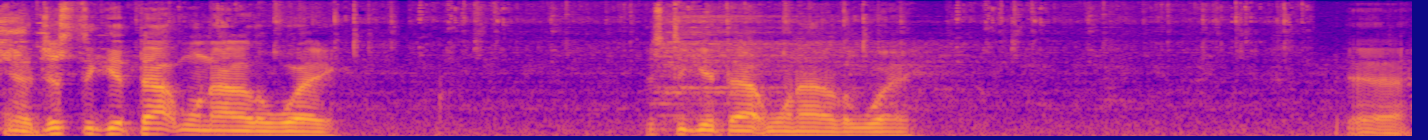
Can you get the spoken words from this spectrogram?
Yeah, just to get that one out of the way. Just to get that one out of the way. Yeah.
